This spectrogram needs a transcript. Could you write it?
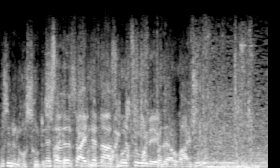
Wasn't it also Не decided that залишайте people have нас, the right to fight гуцулів. for their lives?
